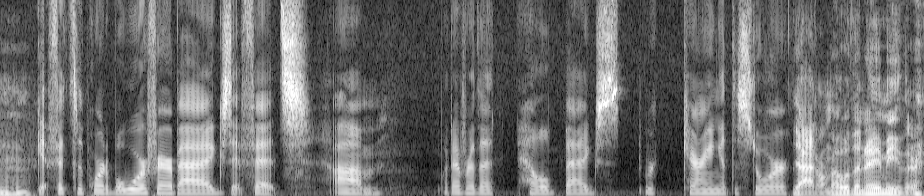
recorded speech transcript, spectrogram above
Mhm. It fits the portable warfare bags. It fits um, whatever the hell bags carrying at the store. Yeah, I don't know the name either.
